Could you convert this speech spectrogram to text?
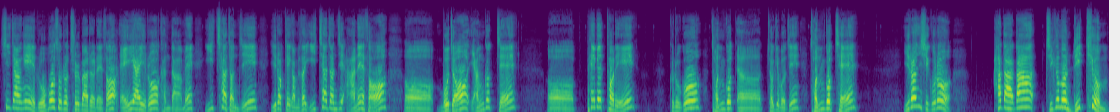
시장이 로봇으로 출발을 해서 AI로 간 다음에 2차 전지 이렇게 가면서 2차 전지 안에서 어 뭐죠? 양극재 어 폐배터리 그리고 전고 어 저기 뭐지? 전고체 이런 식으로 하다가 지금은 리튬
